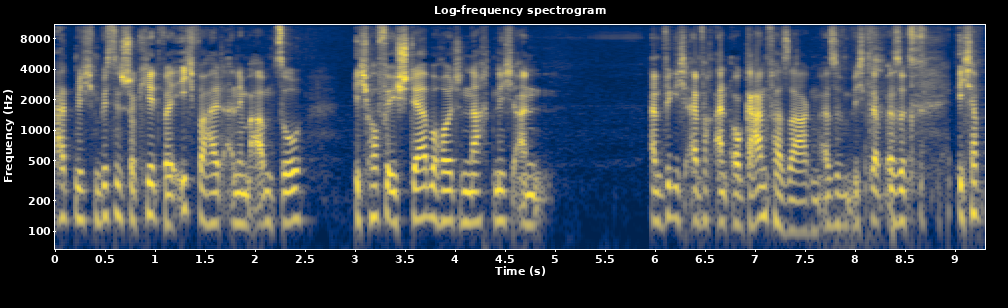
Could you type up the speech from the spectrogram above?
hat mich ein bisschen schockiert, weil ich war halt an dem Abend so, ich hoffe, ich sterbe heute Nacht nicht an an wirklich einfach an Organversagen. Also ich glaube, also ich habe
